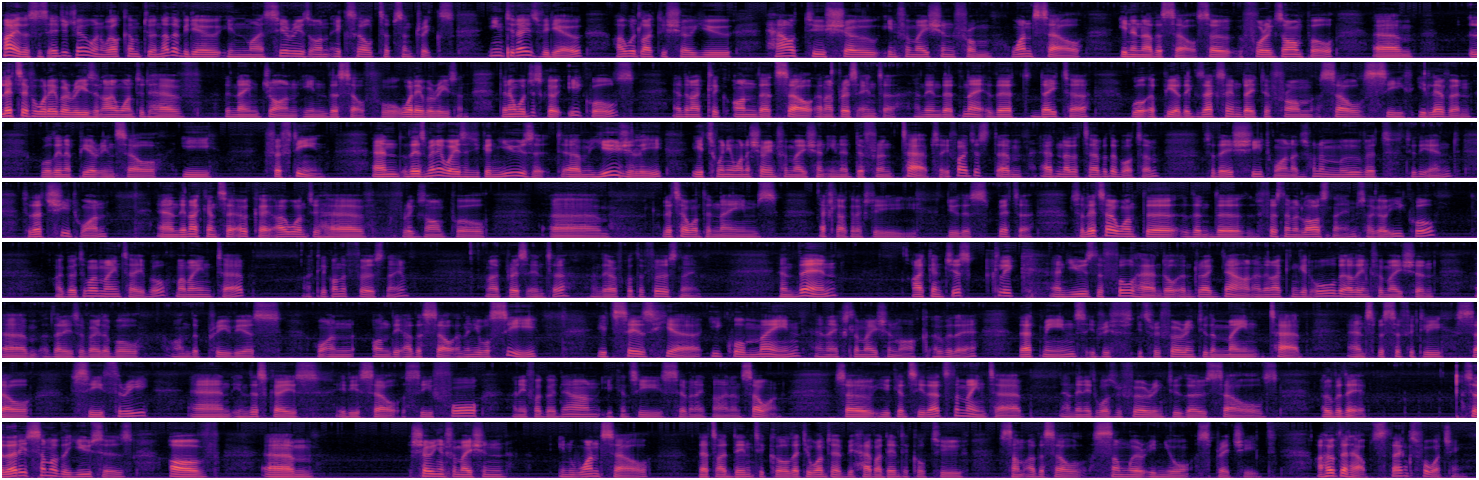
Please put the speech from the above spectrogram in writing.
Hi, this is Edujo and welcome to another video in my series on Excel tips and tricks. In today's video I would like to show you how to show information from one cell in another cell. So for example, um, let's say for whatever reason I wanted to have the name John in the cell for whatever reason. Then I will just go equals and then I click on that cell and I press enter and then that, that data will appear the exact same data from cell C11 will then appear in cell E15 and there's many ways that you can use it. Um, usually it's when you want to show information in a different tab. So if I just um, add another tab at the bottom so there's sheet 1 I just want to move it to the end. So that's sheet 1 and then I can say okay I want to have for example um, let's say I want the names. Actually I can actually do this better. So let's say I want the, the, the first name and last name. So I go equal I go to my main table, my main tab, I click on the first name and I press enter and there I've got the first name. And then I can just click and use the full handle and drag down and then I can get all the other information um, that is available on the previous or on, on the other cell. And then you will see it says here equal main and an exclamation mark over there. That means it ref it's referring to the main tab and specifically cell C3 and in this case it is cell C4 and if I go down you can see 7, 8, 9 and so on. So you can see that's the main tab and then it was referring to those cells over there. So that is some of the uses of um, showing information in one cell that's identical that you want to have identical to some other cell somewhere in your spreadsheet. I hope that helps. Thanks for watching.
